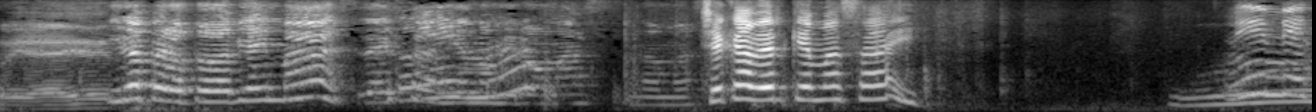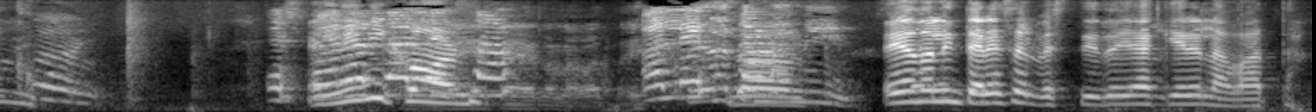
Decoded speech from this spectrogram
Oye, Mira, pero todavía hay más. Esta ya no miro más, nada más. Checa a ver qué más hay. Unicorn. El Espérate, unicorn. Alexa. Alexa. Ella no le interesa el vestido, ella quiere la bata.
